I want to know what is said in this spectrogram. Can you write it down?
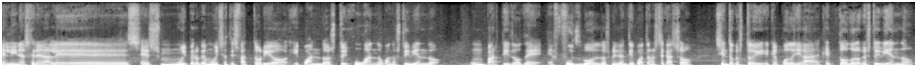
en líneas generales es muy pero que muy satisfactorio y cuando estoy jugando, cuando estoy viendo un partido de fútbol 2024 en este caso, siento que estoy que puedo llegar que todo lo que estoy viendo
